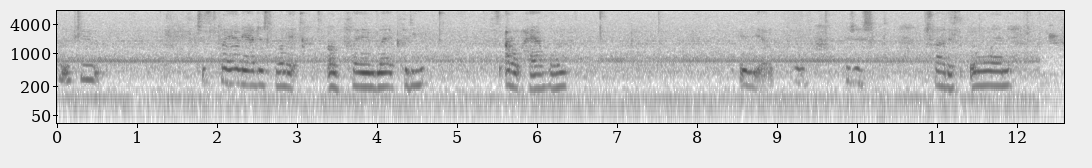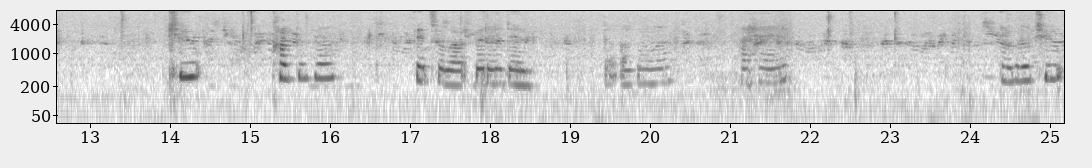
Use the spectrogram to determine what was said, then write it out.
So cute. Just plain, I just wanted a plain black hoodie. So I don't have one. And yeah, I just try this on. Cute, comfortable, fits a lot better than the other one I had. And real cute.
